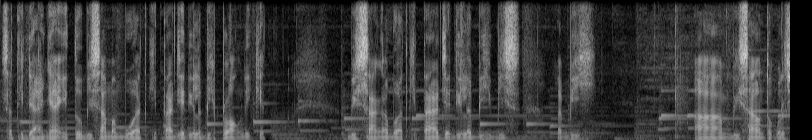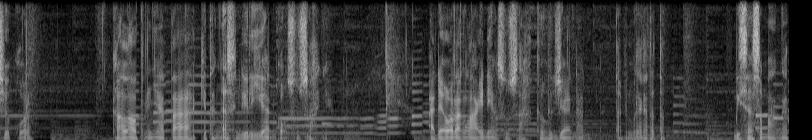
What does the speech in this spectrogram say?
setidaknya itu bisa membuat kita jadi lebih plong dikit. Bisa ngebuat kita jadi lebih bis, lebih um, bisa untuk bersyukur kalau ternyata kita nggak sendirian kok susahnya. Ada orang lain yang susah kehujanan, tapi mereka tetap bisa semangat,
